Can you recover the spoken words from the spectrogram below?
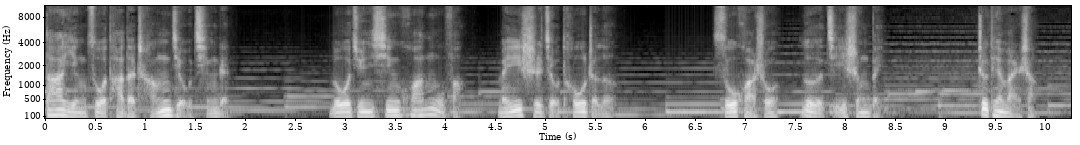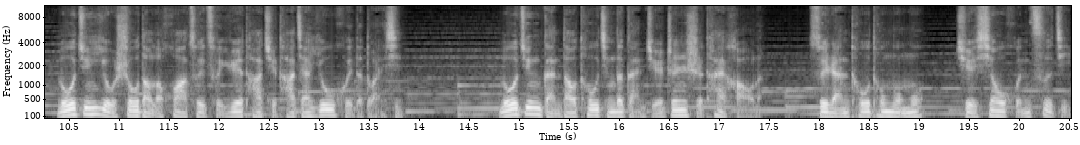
答应做他的长久情人，罗军心花怒放，没事就偷着乐。俗话说乐极生悲。这天晚上，罗军又收到了华翠翠约他去他家幽会的短信。罗军感到偷情的感觉真是太好了，虽然偷偷摸摸，却销魂刺激。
